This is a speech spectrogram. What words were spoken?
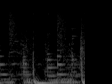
Música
